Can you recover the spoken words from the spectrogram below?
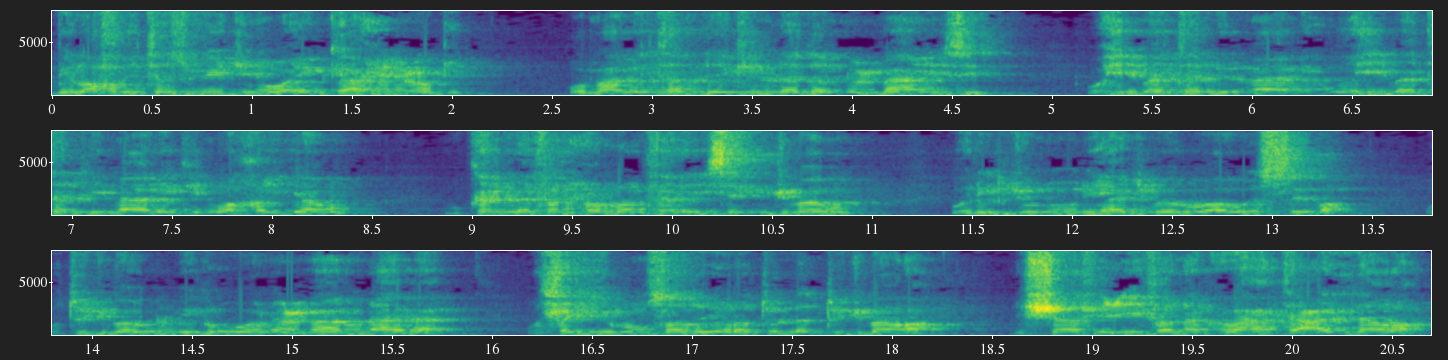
Bilafdi taswiijin wainkaaxin cuqib wma litamlikin lada nucmaani zid wahibatan limaalikin wakhayaru mukalafan xuran falaysa yujbaru waliljunuuni ajbaru aw isiba watujbaru lbikru wanucmaanu aba wasayibun sagiiratu lan tujbara lishaafici fanakxuha tacadara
